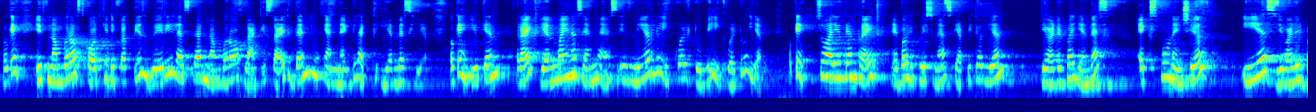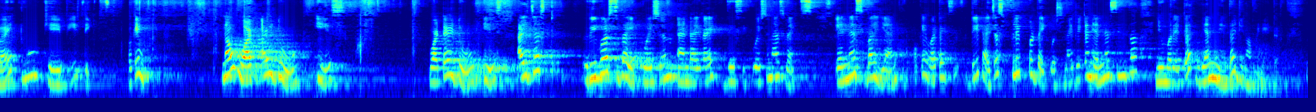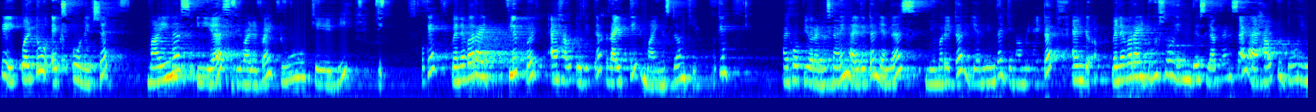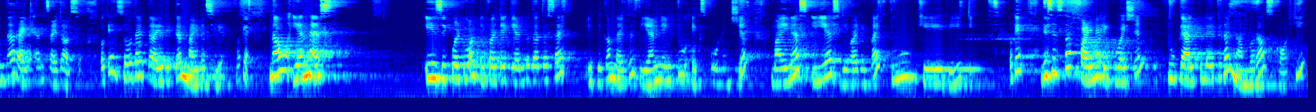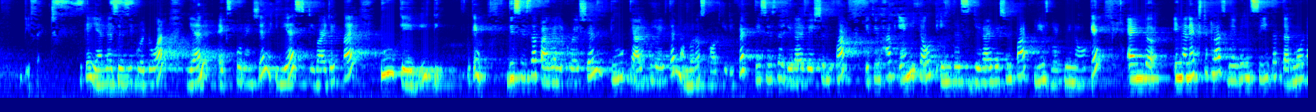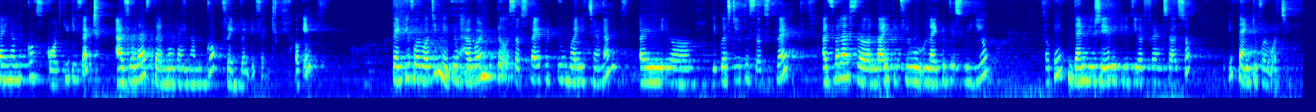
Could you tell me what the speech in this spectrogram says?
okay? If number of Schottky defect is very less than number of lattice site then you can neglect ns here. Okay? You can write n minus ns is nearly equal to be equal to n. Okay? So I can write above equation as capital N divided by ns exponential es divided by 2 kbt okay? Now what I do is what I do is I just reverse the equation and I write this equation as like ns by n. Okay what I did I just flipped the equation. I written ns in the numerator n in the denominator. Okay equal to exponential minus es divided by 2 kbt okay whenever I flip it I have to write the minus term here. Okay I hope you are understanding. I written n as numerator, n in the denominator and whenever I do so in this left hand side, I have to do in the right hand side also. Okay, so that I written minus here. Okay, now ns is equal to what? If I take n to the other side, it become like this n into exponential minus es divided by 2 kbt. Okay, this is the final equation to calculate the number of Schottky defect. Okay, ns is equal to what? n exponential es divided by 2 kbt. Okay, this is the final equation to calculate the number of Schottky defect. This is the derivation part. If you have any doubt in this derivation part, please let me know. Okay, and uh, in the next class, we will see the thermodynamic of Schottky defect as well as thermodynamic of Frenkel defect. Okay. Thank you for watching. If you haven't uh, subscribed to my channel, I uh, request you to subscribe as well as uh, like if you liked this video. Okay, then you share it with your friends also. Okay, thank you for watching.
